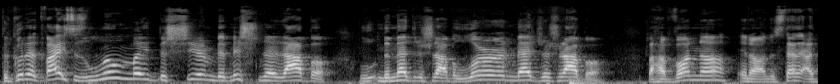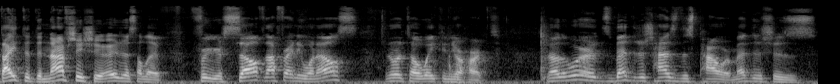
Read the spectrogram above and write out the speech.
The good advice is, Lilmaid B'shir B'mishna Rabba, B'medrash Rabba, learn Medrash Rabba. B'havana, you know, understanding, Adaita the Nafshe She'eres Alev, for yourself, not for anyone else, in order to awaken your heart. In other words, Medrash has this power. Medrash is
